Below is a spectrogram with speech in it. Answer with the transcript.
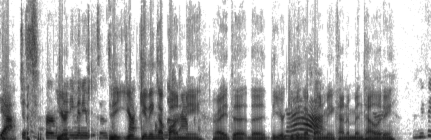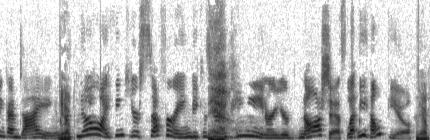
yeah, just for many many reasons. You're giving up on me, right? The the, the you're yeah. giving up on me kind of mentality. you think I'm dying. And I'm like, no, I think you're suffering because you're in pain or you're nauseous. Let me help you. Yep.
